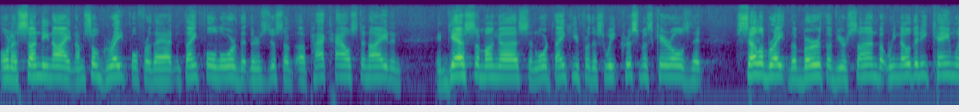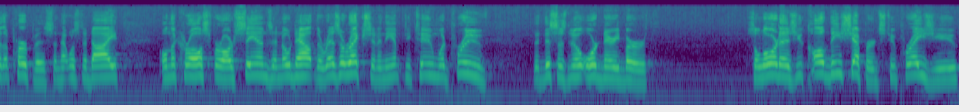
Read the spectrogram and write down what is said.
on a Sunday night. And I'm so grateful for that and thankful, Lord, that there's just a, a packed house tonight and, and guests among us. And Lord, thank you for the sweet Christmas carols that celebrate the birth of your Son. But we know that He came with a purpose, and that was to die on the cross for our sins. And no doubt the resurrection and the empty tomb would prove that this is no ordinary birth. So, Lord, as you called these shepherds to praise you,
